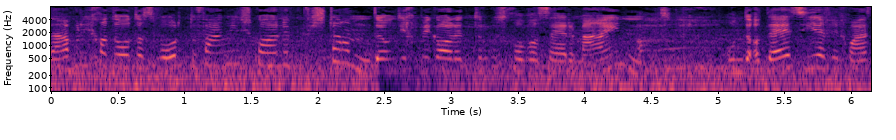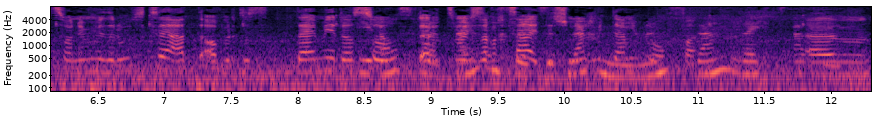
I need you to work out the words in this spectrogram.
Aber ich habe das Wort auf Englisch gar nicht verstanden und ich bin gar nicht daraus gekommen, was er meint. Und an der sich, ich weiß zwar nicht mehr, wie er ausgesehen hat, aber dass der mir das Die so, er hat mir das einfach gesagt, das 41 ist nicht mit dem gelaufen. Ähm,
